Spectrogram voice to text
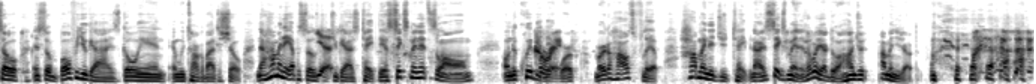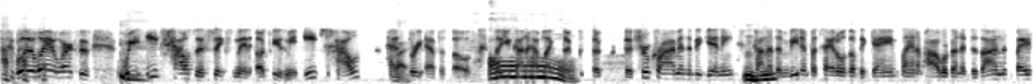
so and so both of you guys go in and we talk about the show. Now, how many episodes Yes. did you guys tape? They're six minutes long on the Quibi Correct. Network, Murder House Flip. How many did you tape? Now it's six minutes. What y'all do? A hundred? How many y'all do? well, the way it works is we each house is six minutes. Or oh, excuse me, each house has Right. three episodes. So you kind of have like the, Oh. the the true crime in the beginning, Mhm. kind of the meat and potatoes of the game plan of how we're going to design the space,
